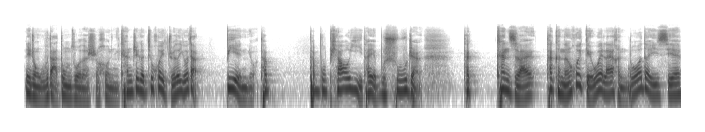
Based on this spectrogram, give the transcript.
那种武打动作的时候，你看这个就会觉得有点别扭。它它不飘逸，它也不舒展，看起来它可能会给未来很多的一些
